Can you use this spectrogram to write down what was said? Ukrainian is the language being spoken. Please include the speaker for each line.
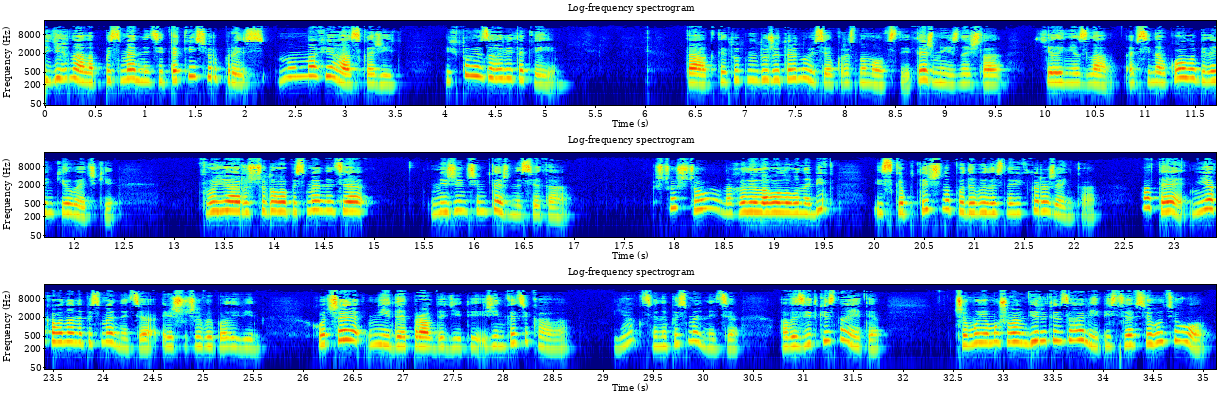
Speaker 1: підігнала б письменниці такий сюрприз. Ну, нафіга, скажіть. І хто ви взагалі такий? Так, ти тут не дуже тренуйся в красномовстві. Теж мені знайшла втілення зла, а всі навколо біленькі овечки. Твоя розчудова письменниця, між іншим, теж не свята. Що, що? нахилила голову на бік і скептично подивилась на Віктора Женька. А те, ніяка вона не письменниця, рішуче випалив він. Хоча ніде, правда, діти, жінка цікава. Як це не письменниця? А ви звідки знаєте? Чому я мушу вам вірити взагалі після всього цього?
